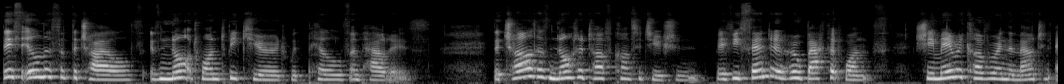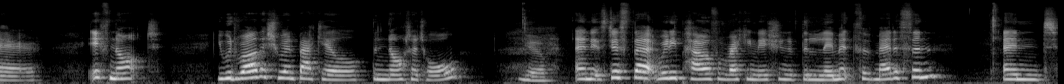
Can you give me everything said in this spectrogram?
This illness of the child's is not one to be cured with pills and powders. The child has not a tough constitution, but if you send her back at once, she may recover in the mountain air. If not, you would rather she went back ill than not at all. Yeah. And it's just that really powerful recognition of the limits of medicine and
